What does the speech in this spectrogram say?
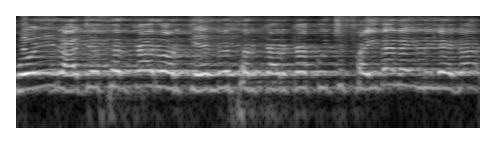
कोई राज्य सरकार और केंद्र सरकार का कुछ फ़ायदा नहीं मिलेगा।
